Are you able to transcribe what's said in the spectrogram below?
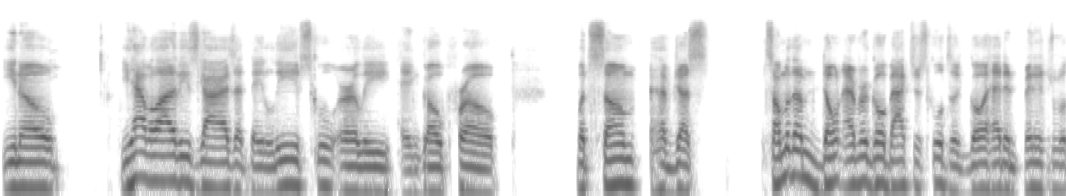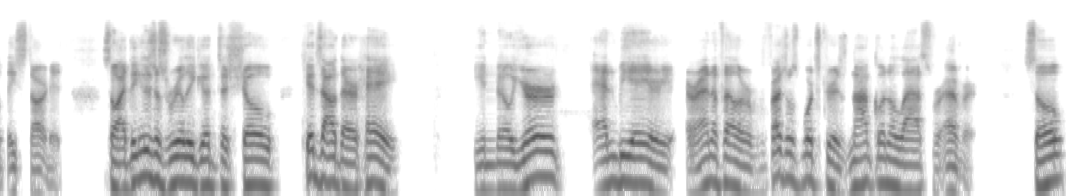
you know, you have a lot of these guys that they leave school early and go pro, but some have just some of them don't ever go back to school to go ahead and finish what they started. So I think it's just really good to show kids out there, hey, you know, your NBA or, or NFL or professional sports career is not going to last forever. So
